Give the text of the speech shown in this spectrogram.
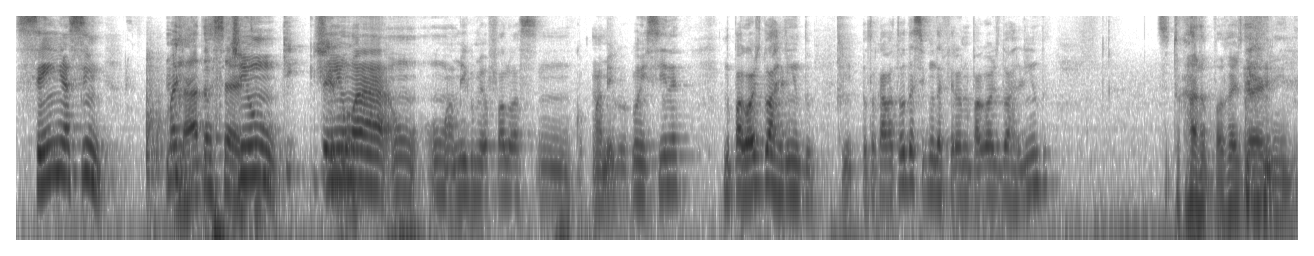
Sem assim. Mas Nada certo. Tinha um, Que que tinha pegou? uma, um, um amigo meu falou assim, um amigo que eu conheci, né? No pagode do Arlindo. Eu tocava toda segunda-feira no pagode do Arlindo. Você tocava no pagode do Arlindo.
